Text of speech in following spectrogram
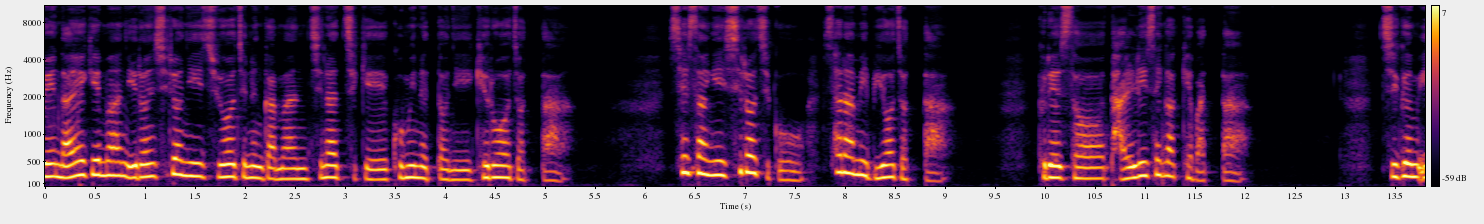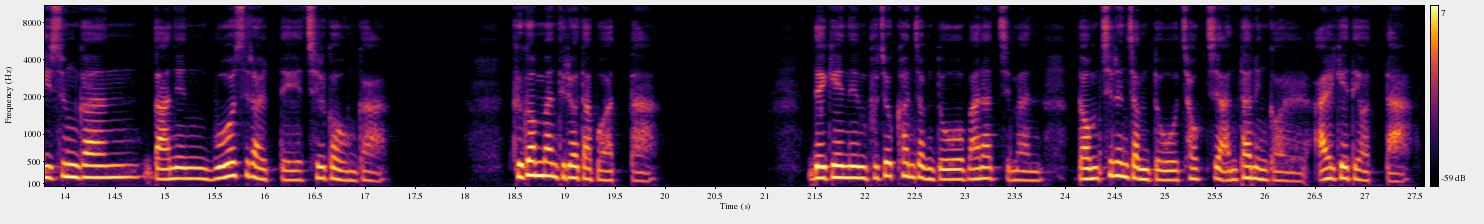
왜 나에게만 이런 시련이 주어지는가만 지나치게 고민했더니 괴로워졌다. 세상이 싫어지고 사람이 미워졌다. 그래서 달리 생각해 봤다. 지금 이 순간 나는 무엇을 할 때 즐거운가? 그것만 들여다보았다. 내게는 부족한 점도 많았지만 넘치는 점도 적지 않다는 걸 알게 되었다.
